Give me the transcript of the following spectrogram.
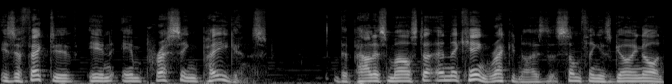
is effective in impressing pagans. The palace master and the king recognize that something is going on.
